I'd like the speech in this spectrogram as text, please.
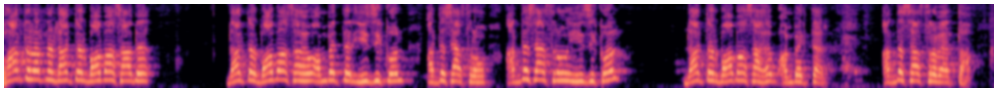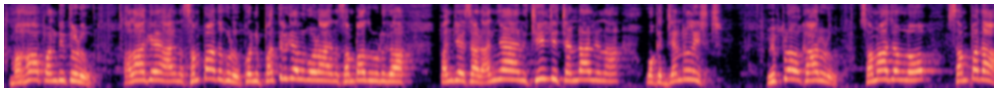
Bharat Ratna doctor Babasaheb doctor Babasaheb Ambedkar is equal అర్థశాస్త్రం. అర్థశాస్త్రం is equal doctor Babasaheb Ambedkar. అర్థశాస్త్రవేత్త. మహాపండితుడు. అలాగే ఆయన సంపాదకుడు. కొన్ని పత్రికలు కూడా ఆయన సంపాదకుడిగా పనిచేశాడు. అన్యాయాన్ని చీల్చి చెండాలిన ఒక జర్నలిస్ట్ విప్లవకారుడు. సమాజంలో సంపద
